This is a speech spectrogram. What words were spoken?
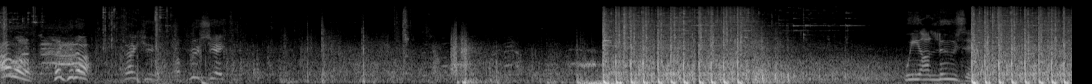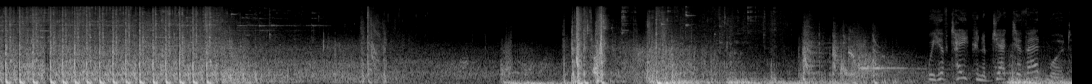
Ammo! Pick it up! Thank you, appreciate it. We are losing. We have taken objective Edward.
